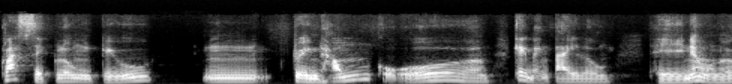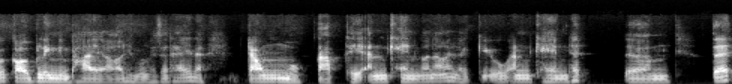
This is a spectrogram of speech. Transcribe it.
classic luôn kiểu ừm, truyền thống của ờ, các bạn Tây luôn thì nếu mà mọi người có coi Bling Empire thì mọi người sẽ thấy là trong một tập thì anh Ken có nói là kiểu anh Ken thích ờm, Tết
